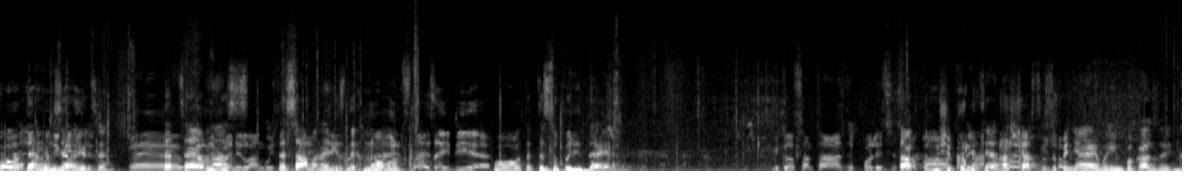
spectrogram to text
О, де ви взяли це? Uh, Та це в нас те саме на різних мовах. It's nice idea. О, так це супер ідея. Because sometimes the police is Так, тому що поліція нас часто зупиняє, ми їм показуємо.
